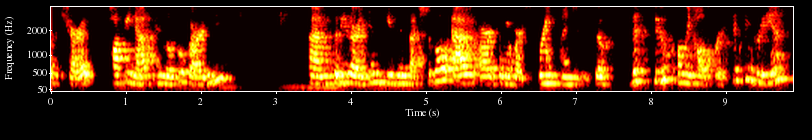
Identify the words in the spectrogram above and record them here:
of carrots popping up in local gardens. Um, so these are an in-season vegetable, as are some of our spring onions. So this soup only calls for six ingredients.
